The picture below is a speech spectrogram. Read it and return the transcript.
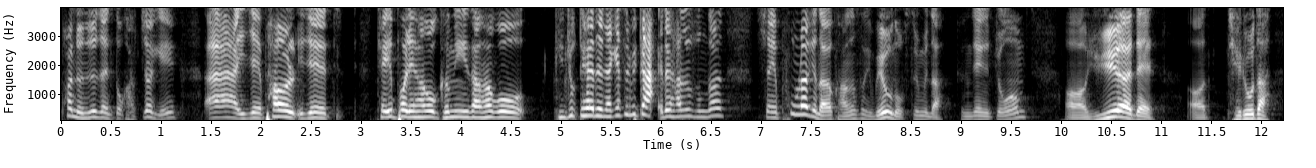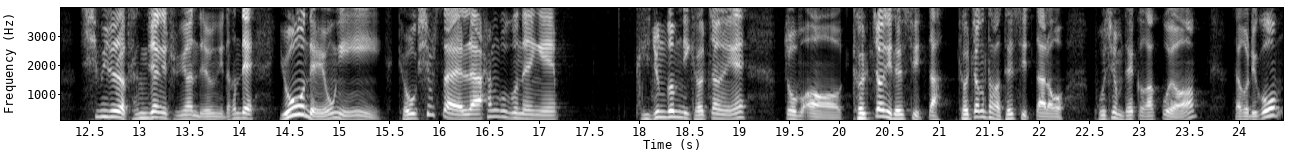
파월 연준의장이 또 갑자기 아 이제 파월 이제 테이퍼링하고 금리 인상하고 긴축돼야 되지 않겠습니까? 이렇게 하는 순간 시장이 폭락이 나올 가능성이 매우 높습니다. 굉장히 좀 어, 유의해야 될 어, 재료다. 11일 굉장히 중요한 내용이다. 근데 요 내용이 결국 14일날 한국은행의 기준금리 결정에 좀 어, 결정이 될 수 있다. 결정타가 될 수 있다라고 보시면 될 것 같고요. 자 그리고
